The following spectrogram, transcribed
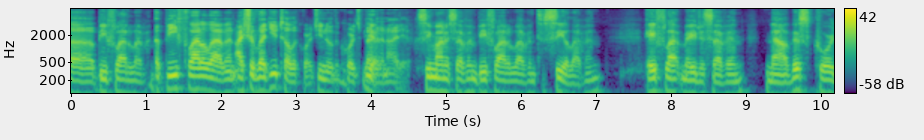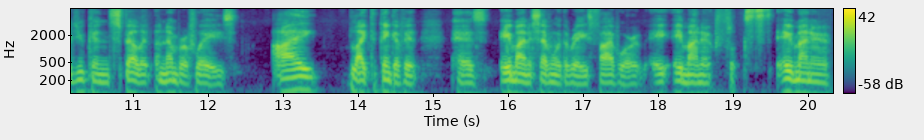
uh, B flat 11. a B flat eleven. I should let you tell the chords. You know the chords better Yeah. than I do. C minor 7, B flat 11 to C 11, A flat major 7. Now, this chord, you can spell it a number of ways. I like to think of it as A minor 7 with a raised 5 or A, A minor A minor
